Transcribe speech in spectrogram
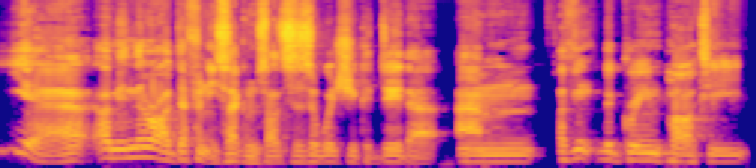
Yeah, I mean, there are definitely circumstances in which you could do that. Um, I think the Green Party.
